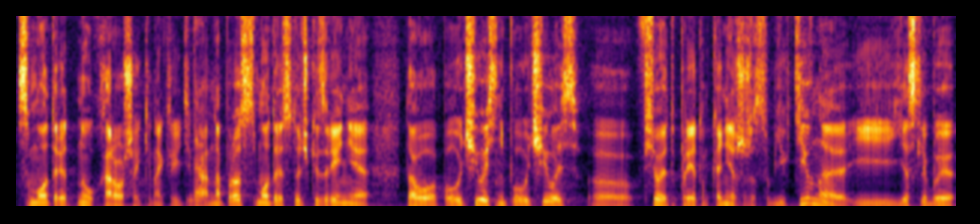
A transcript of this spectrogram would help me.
смотрит, ну, хорошая кинокритика, да. она просто смотрит с точки зрения того, получилось, не получилось. Э, все это при этом, конечно же, субъективно, и если бы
